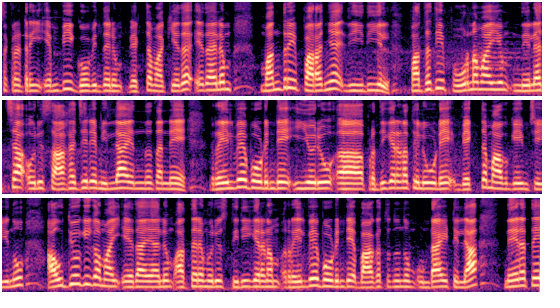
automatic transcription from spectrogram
സെക്രട്ടറി എം വി ഗോവിന്ദനും വ്യക്തമാക്കിയത്. ഏതായാലും മന്ത്രി പറഞ്ഞ രീതിയിൽ പദ്ധതി പൂർണമായും നിലച്ച ഒരു സാഹചര്യമില്ല എന്ന് തന്നെ റെയിൽവേ ബോർഡിന്റെ ഈ ഒരു പ്രതികരണത്തിലൂടെ വ്യക്തമാവുകയും ചെയ്യുന്നു. ഔദ്യോഗികമായി ഏതായാലും അത്തരമൊരു സ്ഥിരീകരണം റെയിൽവേ ബോർഡിന്റെ ഭാഗത്തുനിന്നും ഉണ്ടായിട്ടില്ല. നേരത്തെ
